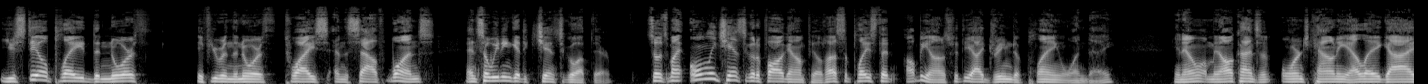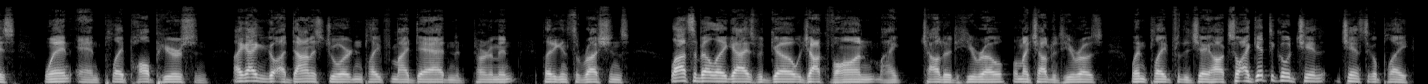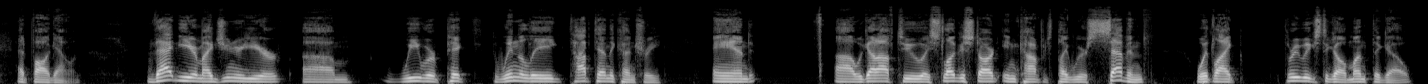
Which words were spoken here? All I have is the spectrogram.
you still played the North, if you were in the North, twice and the South once. And so we didn't get a chance to go up there. So it's my only chance to go to Phog Allen Fieldhouse, a place that I'll be honest with you, I dreamed of playing one day. You know, I mean, all kinds of Orange County, LA guys went and played Paul Pierce and like I could go. Adonis Jordan played for my dad in a tournament, played against the Russians. Lots of LA guys would go. Jacque Vaughn, my childhood hero, one of my childhood heroes, and played for the Jayhawks. So I get to go chance, chance to go play at Phog Allen. That year, my junior year, um, we were picked to win the league, top 10 in the country. And uh, we got off to a sluggish start in conference play. We were seventh with like three weeks to go, a month to go.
